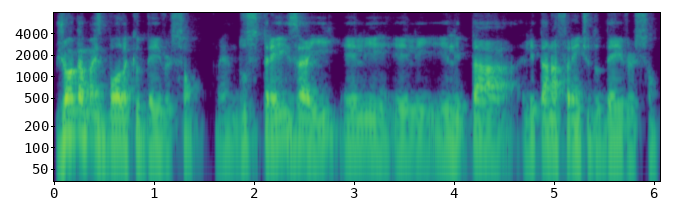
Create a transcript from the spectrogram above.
joga mais bola que o Daverson, né? Dos três aí, ele ele ele tá ele tá na frente do Daverson.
